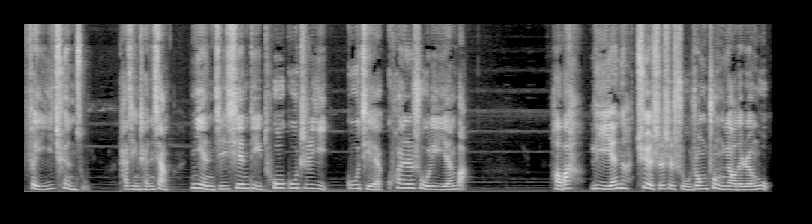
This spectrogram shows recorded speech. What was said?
费祎劝阻他，请丞相念及先帝托孤之意，姑且宽恕李严吧。好吧，李严呢，确实是蜀中重要的人物，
